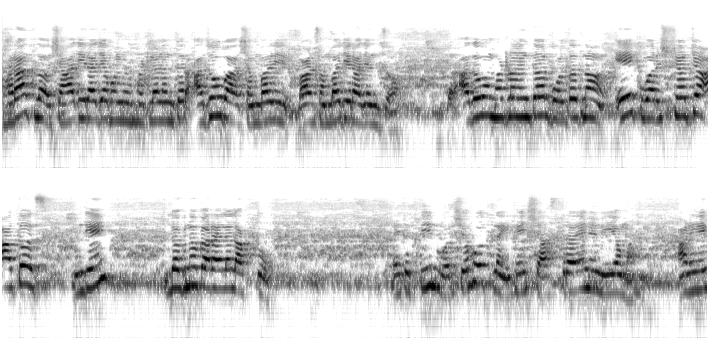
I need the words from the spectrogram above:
घरातलं शहाजीराजा म्हणून म्हटल्यानंतर आजोबा संभाजी बाळ संभाजीराजांचं. तर आजोबा म्हटल्यानंतर बोलतात ना एक वर्षाच्या आतच म्हणजे लग्न करायला लागतो. नाही तर तीन वर्ष होत नाही. हे शास्त्रायने नियम आहे आणि हे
